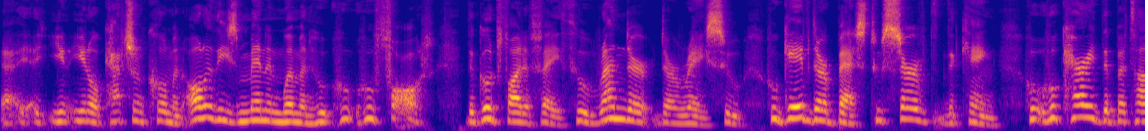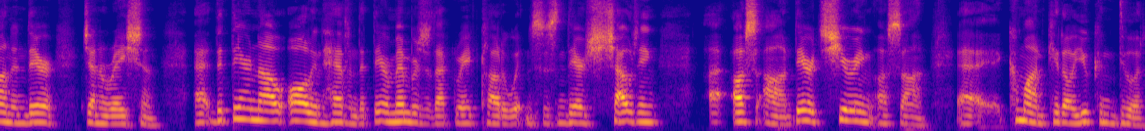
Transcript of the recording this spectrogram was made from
uh, you, you know, Kathryn Kuhlman, all of these men and women who, who, who fought the good fight of faith, who ran their, their race, who, who gave their best, who served the king, who, who carried the baton in their generation, uh, that they're now all in heaven, that they're members of that great cloud of witnesses, and they're shouting uh, us on. They're cheering us on. Uh, come on, kiddo, you can do it.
